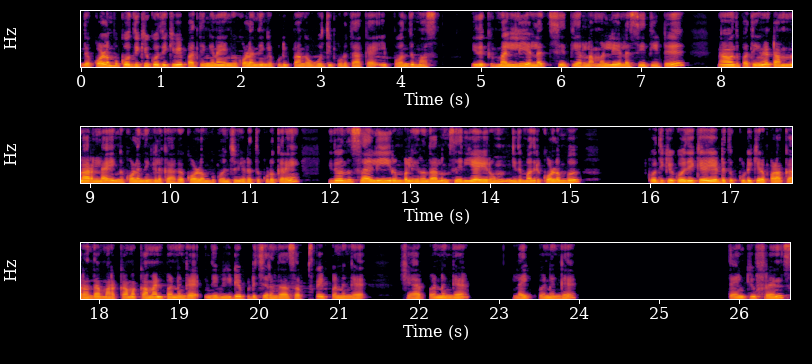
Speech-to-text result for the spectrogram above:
இந்த குழம்பு கொதிக்க கொதிக்கவே பார்த்திங்கன்னா எங்கள் குழந்தைங்க குடிப்பாங்க ஊற்றி கொடுத்தாக்க. இப்போ வந்து மஸ் இதுக்கு மல்லி எல்லாம் சேர்த்திடலாம். மல்லி எல்லாம் சேர்த்திட்டு நான் வந்து பார்த்திங்கன்னா டம்ளரில் எங்கள் குழந்தைங்களுக்காக குழம்பு கொஞ்சம் எடுத்து கொடுக்குறேன். இது வந்து சளி இரும்பல் இருந்தாலும் சரியாயிரும். இது மாதிரி குழம்பு கொதிக்க கொதிக்க எடுத்து குடிக்கிற பழக்கம் இருந்தால் மறக்காமல் கமெண்ட் பண்ணுங்கள் இந்த வீடியோ பிடிச்சிருந்தால் சப்ஸ்கிரைப் பண்ணுங்கள் ஷேர் பண்ணுங்கள் லைக் பண்ணுங்கள் தேங்க்யூ ஃப்ரெண்ட்ஸ்.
